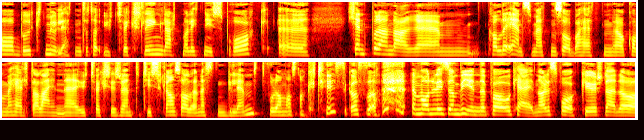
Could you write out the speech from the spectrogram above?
og brukt muligheten til å ta utveksling, lært meg litt nye språk. Eh, kjent på den der eh, Kall det ensomheten, sårbarheten med å komme helt alene utvekslingsstudent til Tyskland, så hadde jeg nesten glemt hvordan man snakker tysk. Og så må du liksom begynne på ok, nå er det språkkurs, nå er det å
